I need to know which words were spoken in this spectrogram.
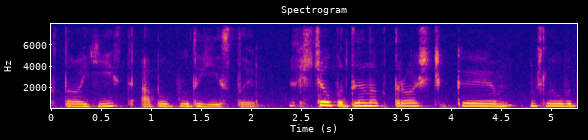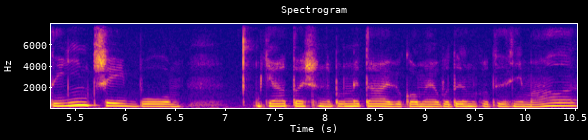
хто їсть або буде їсти. Якщо будинок трошечки, можливо, буде інший, бо я точно не пам'ятаю, в якому я будинку це знімала.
